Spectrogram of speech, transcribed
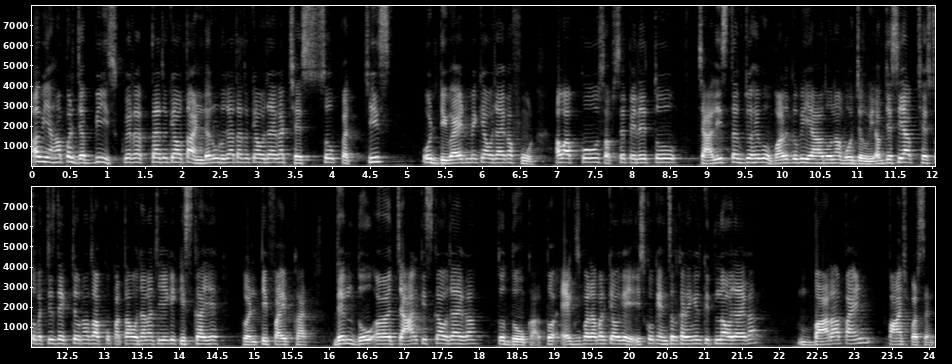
अब यहाँ पर जब भी स्क्वायर रखता है तो क्या होता है? अंडर हो जाता है तो क्या हो जाएगा? 625 और डिवाइड में क्या हो जाएगा? फोर अब आपको सबसे पहले तो 40 तक जो है वो वर्ग भी याद होना बहुत ज़रूरी अब जैसे आप 625 देखते हो ना तो आपको पता हो जाना चाहिए कि किसका ये 25 का है। देन दो आ, चार किसका हो जाएगा? तो दो का। तो x बराबर क्या हो गया? इसको कैंसिल करेंगे तो कितना हो जाएगा? बारह पॉइंट पाँच परसेंट।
